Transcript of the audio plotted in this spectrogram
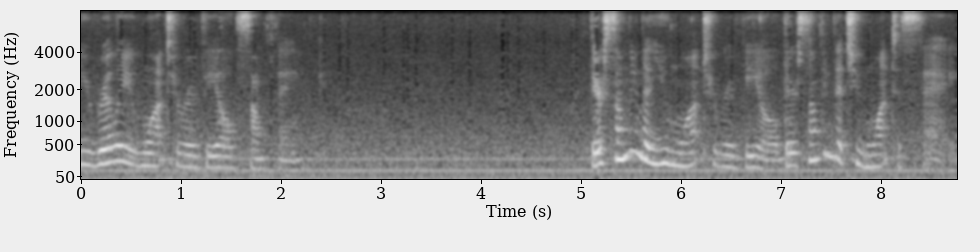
You really want to reveal something. There's something that you want to reveal. There's something that you want to say.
